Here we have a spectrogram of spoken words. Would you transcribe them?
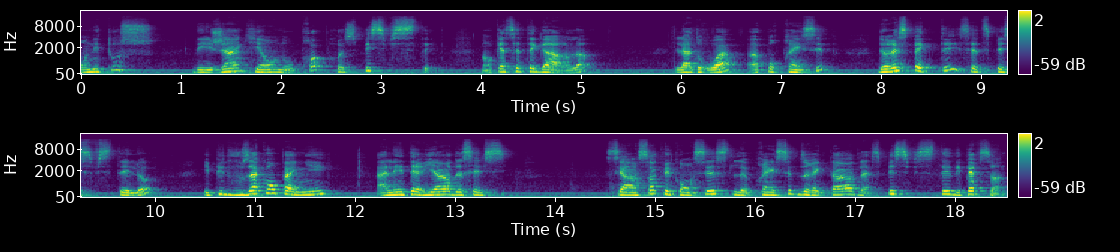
on est tous des gens qui ont nos propres spécificités. Donc à cet égard-là, la droit a pour principe de respecter cette spécificité-là et puis de vous accompagner à l'intérieur de celle-ci. C'est en ça que consiste le principe directeur de la spécificité des personnes.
